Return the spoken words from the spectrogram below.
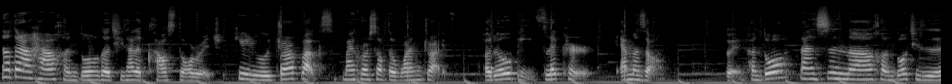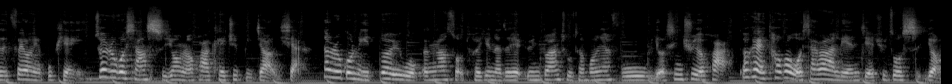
那当然还有很多的其他的 Cloud Storage，譬如 Dropbox、Microsoft 的 OneDrive、Adobe、Flickr、Amazon。对，很多，但是呢，很多其实费用也不便宜，所以如果想使用的话，可以去比较一下。那如果你对于我刚刚所推荐的这些云端储存空间服务有兴趣的话，都可以透过我下方的链接去做使用，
